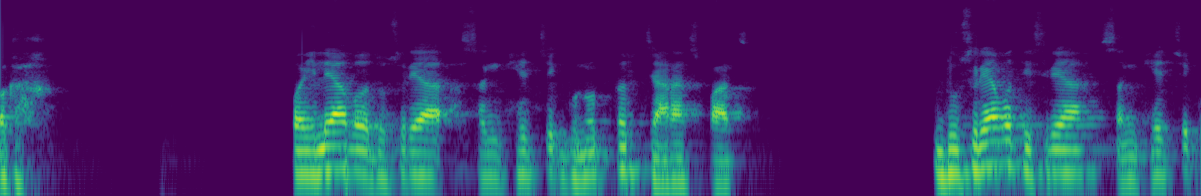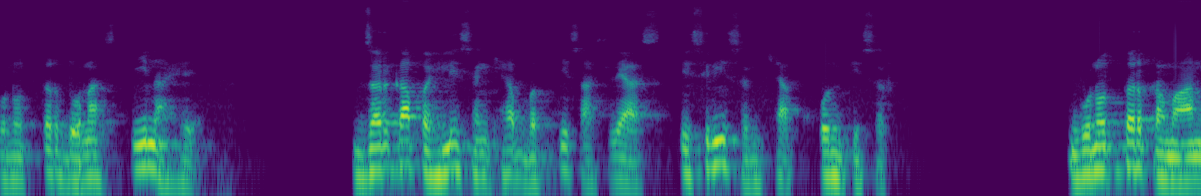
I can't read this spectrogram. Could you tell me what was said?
बघा. पहिल्या व दुसऱ्या संख्येचे गुणोत्तर चारास पाच. दुसऱ्या व तिसऱ्या संख्येचे गुणोत्तर दोनास तीन आहे. जर का पहिली संख्या बत्तीस असल्यास तिसरी संख्या कोणती सर गुणोत्तर प्रमाण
